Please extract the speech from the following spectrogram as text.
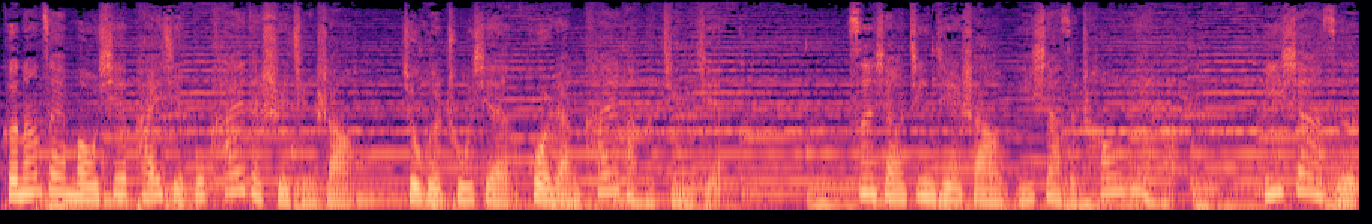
可能在某些排解不开的事情上，就会出现豁然开朗的境界，思想境界上一下子超越了，一下子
